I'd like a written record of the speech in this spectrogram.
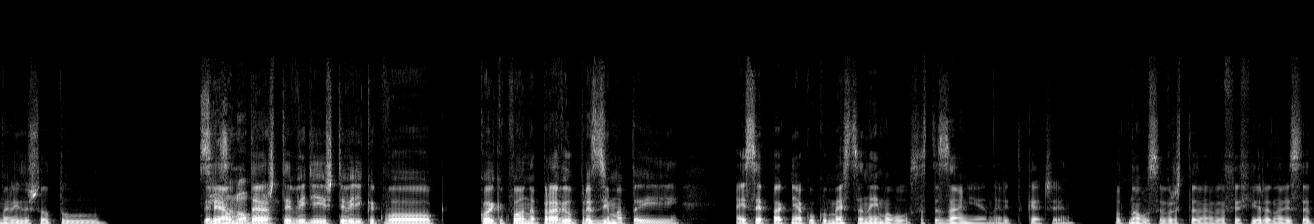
нали? защото Си реално да, ще види, ще види какво, кой какво е направил през зимата и ай все пак няколко месеца не е имало състезание, нали? така че отново се връщаме в ефира нали? след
